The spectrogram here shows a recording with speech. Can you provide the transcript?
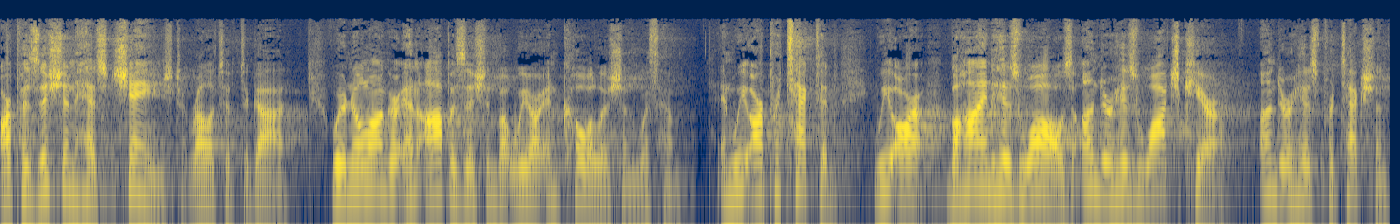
Our position has changed relative to God. We're no longer in opposition, but we are in coalition with him. And we are protected. We are behind his walls, under his watch care, under his protection.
